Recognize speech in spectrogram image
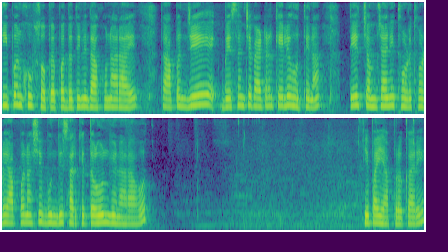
ती पण खूप सोप्या पद्धतीने दाखवणार आहे. तर आपण जे बेसनचे बॅटर केले होते ना ते चमच्याने थोडे थोडे आपण असे बुंदीसारखे तळून घेणार आहोत. हे पाहि या प्रकारे.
